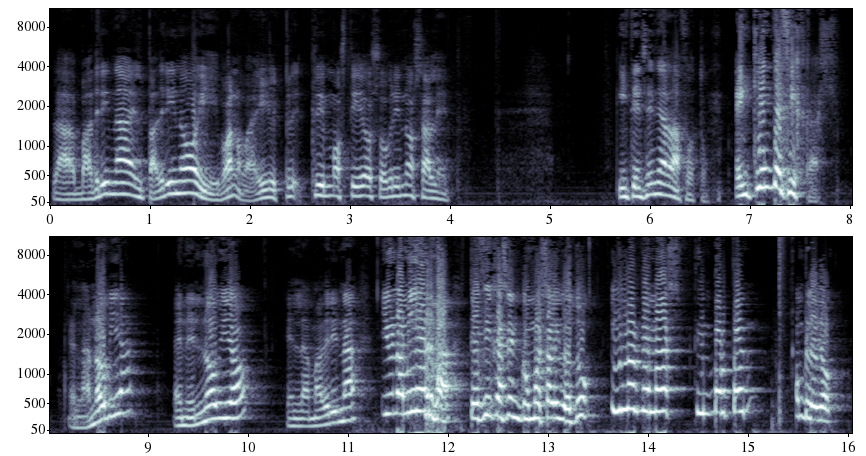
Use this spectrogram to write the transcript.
la madrina, el padrino y bueno, ahí primos, tíos, sobrinos salen. Y te enseñan la foto. ¿En quién te fijas? En la novia, en el novio, en la madrina y una mierda. Te fijas en cómo has salido tú y los demás te importan un bledo.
